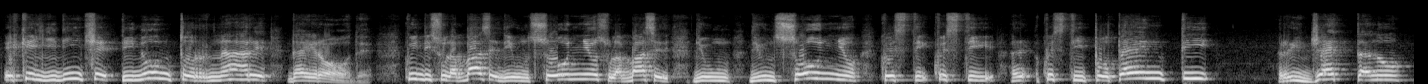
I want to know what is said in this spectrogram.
e che gli dice di non tornare da Erode. Quindi sulla base di un sogno, sulla base di un, di un sogno, questi, questi, eh, questi potenti rigettano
